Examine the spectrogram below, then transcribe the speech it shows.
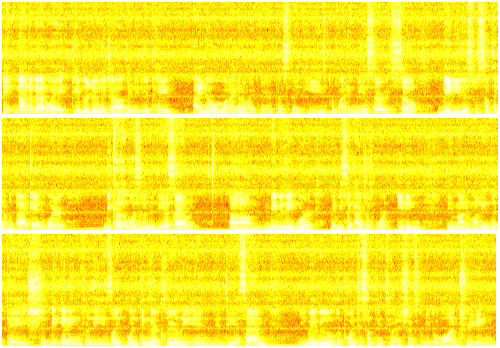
It, not in a bad way. People are doing a job; they need to get paid. I know when I go to my therapist that he's providing me a service. So maybe this was something on the back end where, because it wasn't in the DSM, um, maybe they weren't. Maybe psychiatrists weren't getting the amount of money that they should be getting for these. Like when things are clearly in the DSM, you may be able to point to something to an insurance company. Go, well, I'm treating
